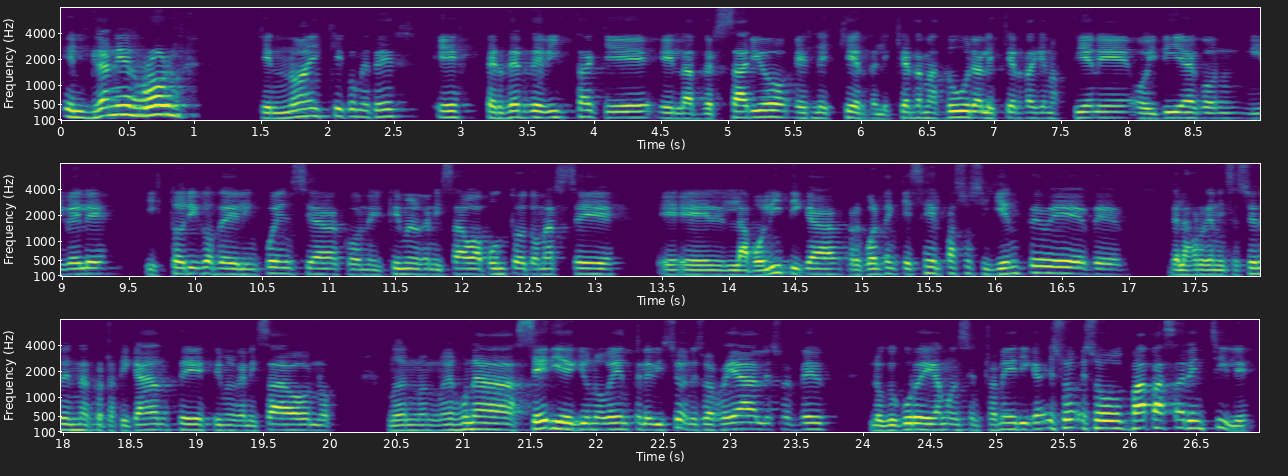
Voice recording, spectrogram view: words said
El gran error que no hay que cometer es perder de vista que el adversario es la izquierda, la izquierda más dura, la izquierda que nos tiene hoy día con niveles históricos de delincuencia, con el crimen organizado a punto de tomarse eh, la política. Recuerden que ese es el paso siguiente de, de, las organizaciones narcotraficantes, crimen organizado. No, no, no, es una serie que uno ve en televisión, eso es real, eso es ver lo que ocurre, digamos, en Centroamérica. Eso, eso va a pasar en Chile,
